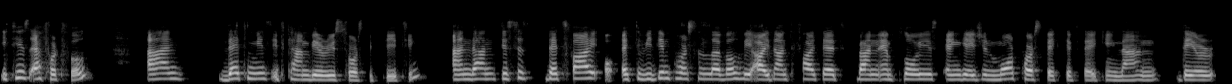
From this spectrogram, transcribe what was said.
It is effortful, and that means it can be resource depleting. And then this is that's why at the within person level, we identified that when employees engage in more perspective taking than their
